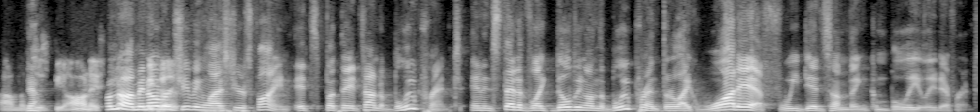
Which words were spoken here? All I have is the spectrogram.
I'm gonna Yeah. just be honest. Well, no, I mean, Because- overachieving last year is fine. It's, but they had found a blueprint. And instead of like building on the blueprint, they're like, what if we did something completely different?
